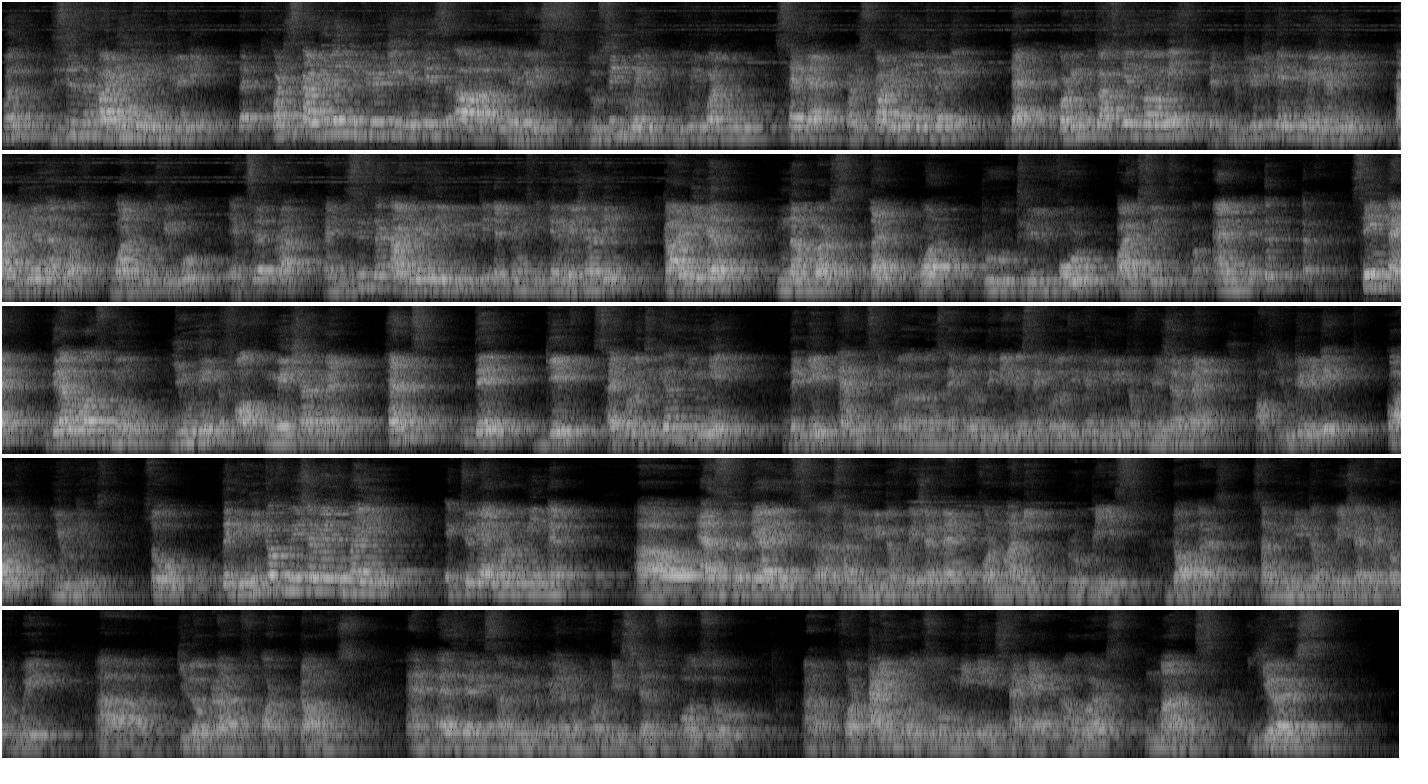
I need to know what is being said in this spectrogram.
Well, this is the cardinal inutility. That what is cardinal inutility? It is uh, in a very lucid way. If we want to say that what is cardinal inutility, that according to classical economics, that utility can be measured in cardinal numbers 1, 2, 3, 4, etc. And this is the cardinal utility. That means it can measure in cardinal numbers like 1, 2, 3, 4, 5, 6, and at the same time there was no unit of measurement. Hence they gave psychological unit. They gave an psycho, they gave a psychological unit of measurement of utility called utils so the unit of measurement by actually i want to mean that uh, as there is uh, some unit of measurement for money rupees dollars some unit of measurement of weight uh, kilograms or tons and as there is some unit of measurement for distance also uh, for time also minutes second hours months years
